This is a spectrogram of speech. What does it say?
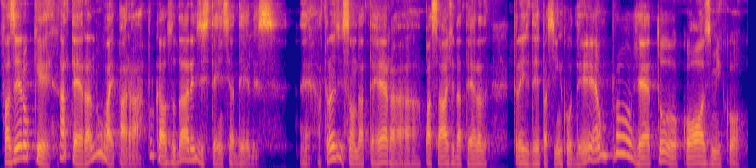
Fazer o quê? A terra não vai parar por causa da resistência deles. Né? A transição da terra, a passagem da terra 3D para 5D é um projeto cósmico.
